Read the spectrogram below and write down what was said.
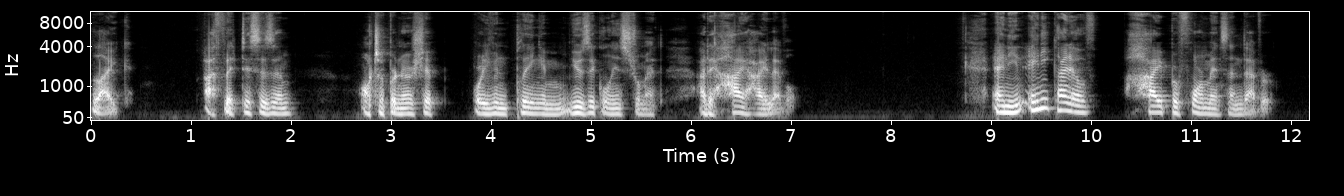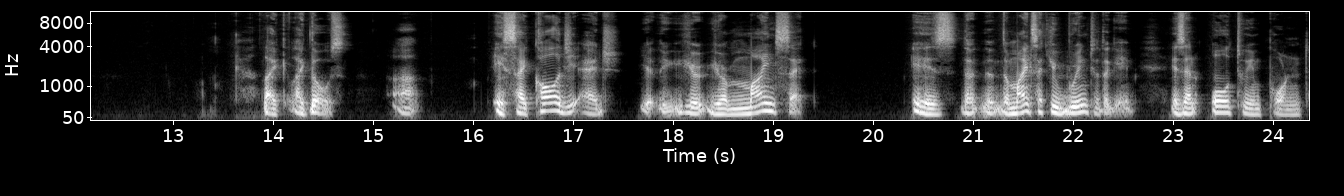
like athleticism, entrepreneurship, or even playing a musical instrument at a high, high level. And in any kind of high performance endeavor, like, like those, uh, a psychology edge, your, your, your mindset is the, the, mindset you bring to the game is an all too important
